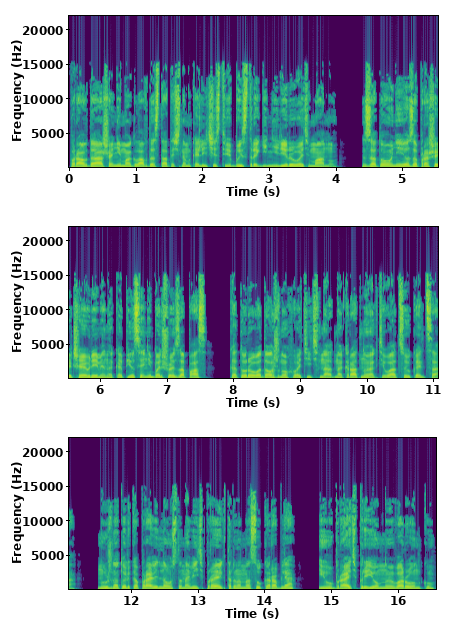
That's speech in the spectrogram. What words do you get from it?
Правда, Аша не могла в достаточном количестве быстро генерировать ману. Зато у нее за прошедшее время накопился небольшой запас, которого должно хватить на однократную активацию кольца. Нужно только правильно установить проектор на носу корабля и убрать приемную воронку.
